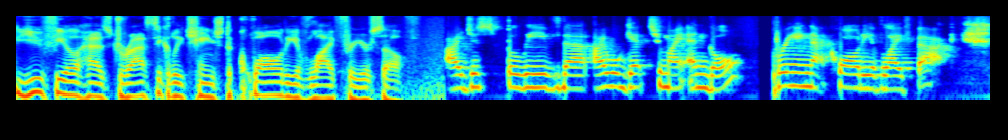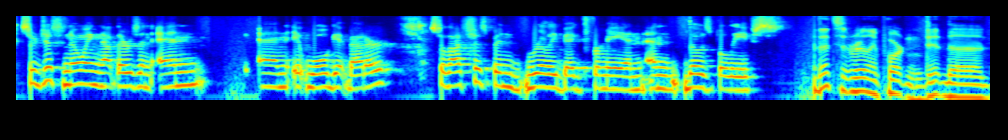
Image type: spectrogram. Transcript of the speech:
you feel has drastically changed the quality of life for yourself? I just believe that I will get to my end goal, bringing that quality of life back. So just knowing that there's an end and it will get better. So that's just been really big for me and, and those beliefs. That's really important. The,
